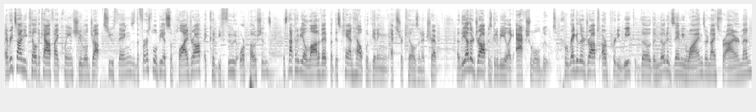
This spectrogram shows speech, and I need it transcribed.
Every time you kill the Kalphite Queen, she will drop two things. The first will be a supply drop. It could be food or potions. It's not going to be a lot of it, but this can help with getting extra kills in a trip. Uh, the other drop is going to be like actual loot. Her regular drops are pretty weak, though the noted Zami wines are nice for Iron Men.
